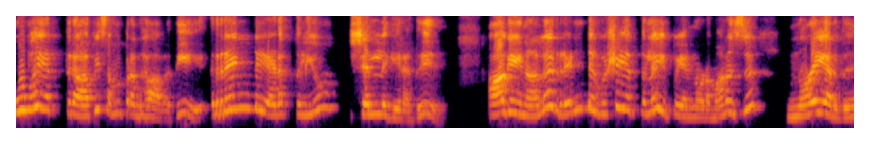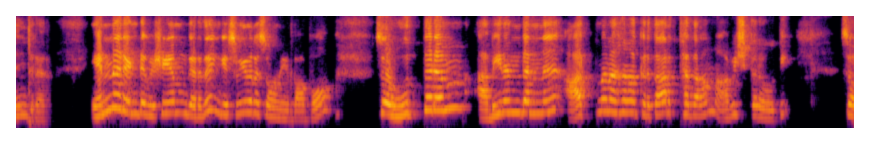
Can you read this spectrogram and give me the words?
உபயத்ராபி சம்பிரதாவதி ரெண்டு இடத்துலயும் செல்லுகிறது. ஆகையினால ரெண்டு விஷயத்துல இப்ப என்னோட மனசு நுழையறதுங்கிறார். என்ன ரெண்டு விஷயம்ங்கிறது இங்க ஸ்ரீதர சுவாமி பார்ப்போம். சோ உத்தரம் அபிநந்தன்னு ஆத்மனஹா கிருதார்த்ததாம் ஆவிஷ்கரோதி. சோ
